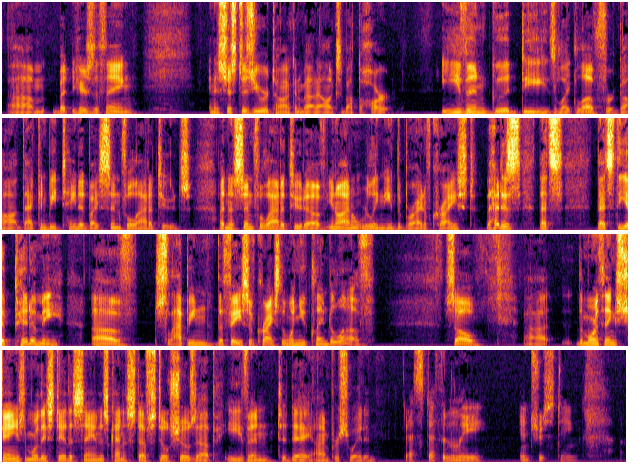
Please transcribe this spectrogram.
Um, but here's the thing, and it's just as you were talking about, Alex, about the heart. Even good deeds like love for God, that can be tainted by sinful attitudes. And a sinful attitude of, you know, I don't really need the bride of Christ. That is that's that's the epitome of slapping the face of Christ, the one you claim to love. So uh, the more things change, the more they stay the same. This kind of stuff still shows up even today. I'm persuaded. That's definitely interesting.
